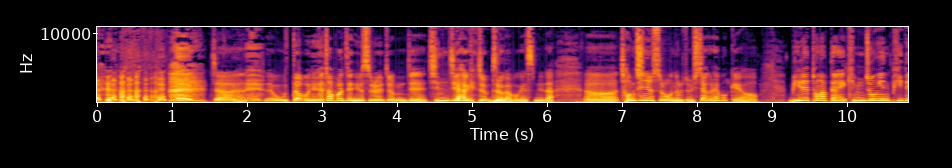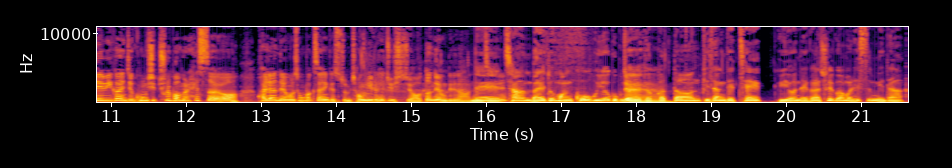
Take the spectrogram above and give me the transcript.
자 웃다 보니까 첫 번째 뉴스를 좀 이제 진지하게 좀 들어가 보겠습니다. 어, 정치 뉴스 뉴스로 오늘 좀 시작을 해볼게요. 미래통합당의 김종인 비대위가 이제 공식 출범을 했어요. 관련 내용을 송 박사님께서 좀 정리를 해주시죠. 어떤 내용들이 나왔는지. 네, 참 말도 많고 우여곡절을 네. 겪었던 비상대책 위원회가 출범을 했습니다.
